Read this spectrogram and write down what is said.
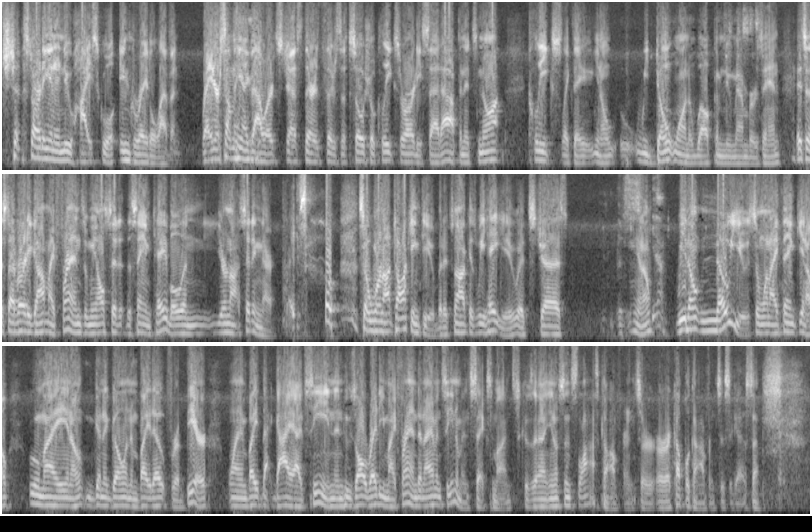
starting in a new high school in grade eleven, right, or something like that, where it's just there's there's the social cliques are already set up, and it's not cliques like they you know we don't want to welcome new members in it's just i've already got my friends and we all sit at the same table and you're not sitting there right so so we're not talking to you but it's not because we hate you it's just it's, you know, yeah. we don't know you. So when I think, you know, who am I, you know, going to go and invite out for a beer? Well, I invite that guy I've seen and who's already my friend, and I haven't seen him in six months because, uh, you know, since the last conference or, or a couple conferences ago. So,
